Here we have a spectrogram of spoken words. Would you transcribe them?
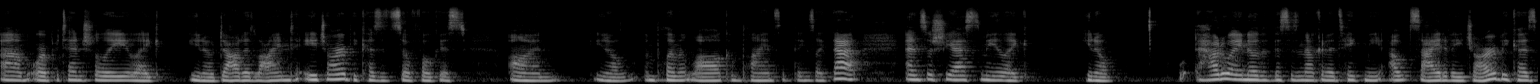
um, or potentially like, you know, dotted line to HR because it's so focused on, you know, employment law, compliance, and things like that. And so she asked me, like, you know, how do I know that this is not going to take me outside of HR? Because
